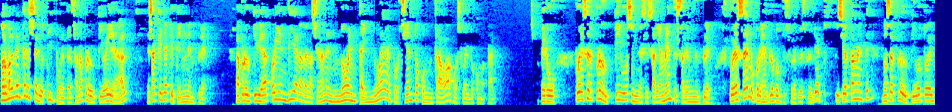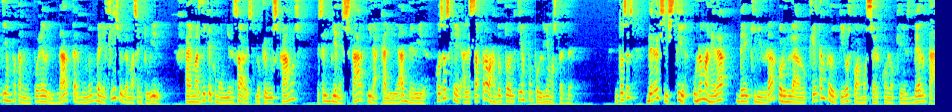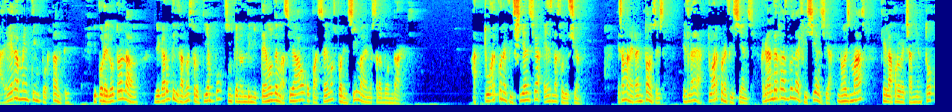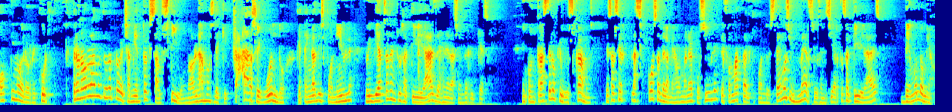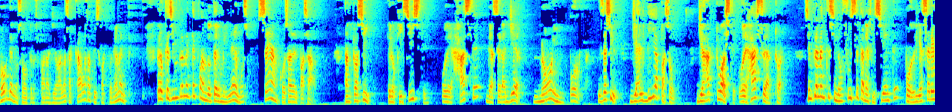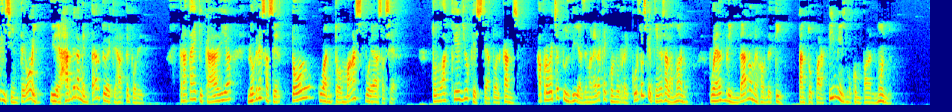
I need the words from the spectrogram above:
Normalmente el estereotipo de persona productiva ideal es aquella que tiene un empleo. La productividad hoy en día la relacionan en un 99% con un trabajo a sueldo como tal pero puedes ser productivo sin necesariamente estar en un empleo. Puedes serlo, por ejemplo, con tus propios proyectos. Y ciertamente, no ser productivo todo el tiempo también puede brindarte algunos beneficios de más en tu vida. Además de que, como bien sabes, lo que buscamos es el bienestar y la calidad de vida, cosas que al estar trabajando todo el tiempo podríamos perder. Entonces, debe existir una manera de equilibrar, por un lado, qué tan productivos podamos ser con lo que es verdaderamente importante, y por el otro lado, llegar a utilizar nuestro tiempo sin que nos limitemos demasiado o pasemos por encima de nuestras bondades. Actuar con eficiencia es la solución. Esa manera entonces es la de actuar con eficiencia. A grandes rasgos la eficiencia no es más que el aprovechamiento óptimo de los recursos. Pero no hablamos de un aprovechamiento exhaustivo, no hablamos de que cada segundo que tengas disponible lo inviertas en tus actividades de generación de riqueza. En contraste, lo que buscamos es hacer las cosas de la mejor manera posible, de forma tal que cuando estemos inmersos en ciertas actividades, demos lo mejor de nosotros para llevarlas a cabo satisfactoriamente, pero que simplemente cuando terminemos sean cosas del pasado. Tanto así que lo que hiciste o dejaste de hacer ayer no importa. Es decir, ya el día pasó, ya actuaste o dejaste de actuar. Simplemente si no fuiste tan eficiente, podrías ser eficiente hoy y dejar de lamentarte o de quejarte por ello. Trata de que cada día logres hacer todo cuanto más puedas hacer, todo aquello que esté a tu alcance. Aprovecha tus días de manera que con los recursos que tienes a la mano puedas brindar lo mejor de ti, tanto para ti mismo como para el mundo.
